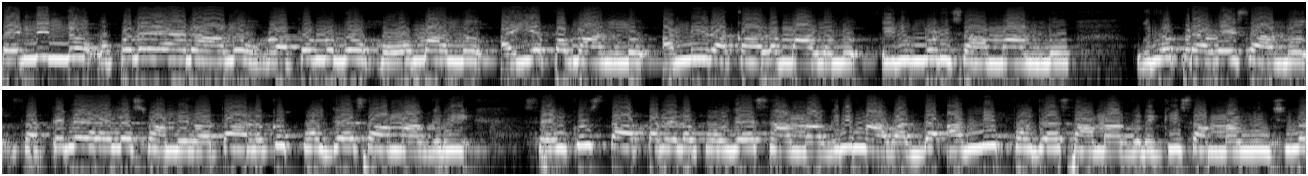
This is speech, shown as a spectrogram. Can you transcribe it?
పెళ్ళిళ్ళు ఉపనయనాలు వ్రతములు హోమాలు అయ్యప్ప మాలలు అన్ని రకాల మాలలు ఇరుముడి సామాన్లు గృహ ప్రవేశాలు సత్యనారాయణ స్వామి వ్రతాలకు పూజా సామాగ్రి శంకుస్థాపనల పూజా సామాగ్రి మా వద్ద అన్ని పూజా సామాగ్రికి సంబంధించిన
